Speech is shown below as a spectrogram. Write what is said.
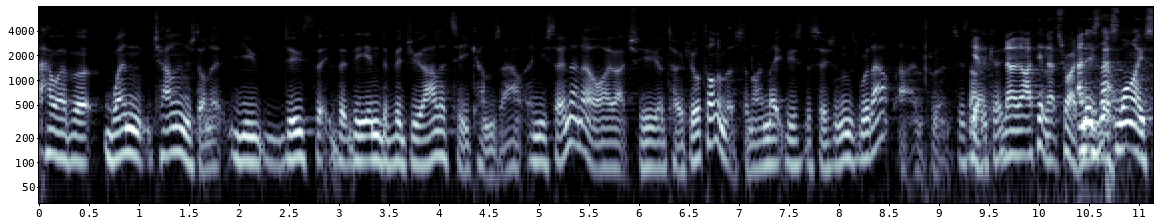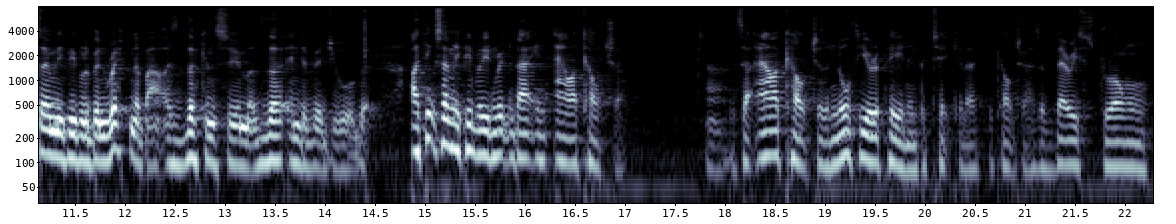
however, when challenged on it, you do think that the individuality comes out and you say, no, no, I'm actually totally autonomous and I make these decisions without that influence. Is that yeah, the case? No, no, I think that's right. And is that why so many people have been written about as the consumer, the individual? That I think so many people have been written about in our culture. Ah. So our culture, the North European in particular, the culture has a very strong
